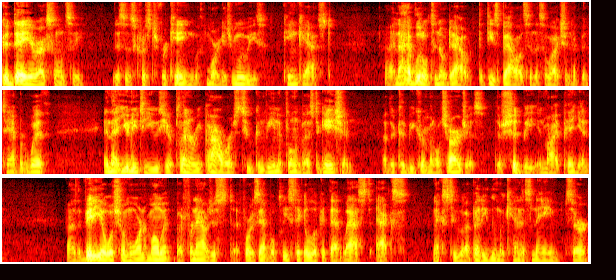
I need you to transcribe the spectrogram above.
Good day, Your Excellency. This is Christopher King with Mortgage Movies, Kingcast. Uh, and I have little to no doubt that these ballots in this election have been tampered with, and that you need to use your plenary powers to convene a full investigation. Uh, there could be criminal charges. There should be, in my opinion. Uh, the video will show more in a moment, but for now, just uh, for example, please take a look at that last X next to uh, Betty Lou McKenna's name, sir.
